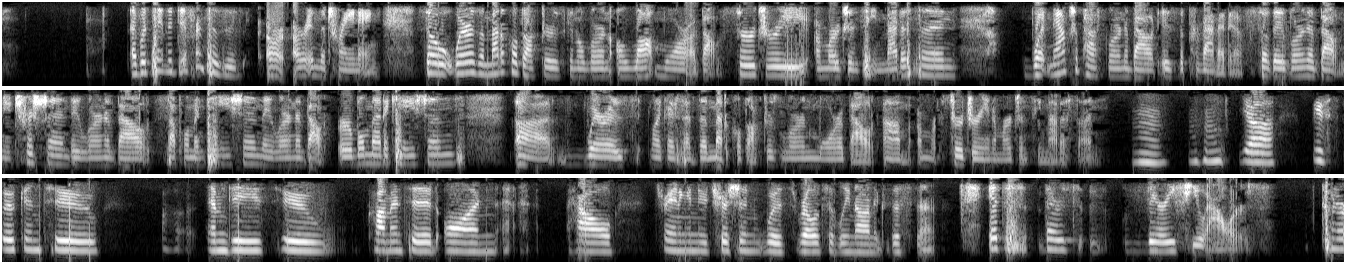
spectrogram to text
I would say the differences is, are, are in the training. So whereas a medical doctor is going to learn a lot more about surgery, emergency medicine, what naturopaths learn about is the preventative. So they learn about nutrition, they learn about supplementation, they learn about herbal medications, uh, whereas, like I said, the medical doctors learn more about um, surgery and emergency medicine. Mm-hmm. Yeah, we've spoken to uh, MDs who commented on how training in nutrition was relatively non-existent. It's there's very few hours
